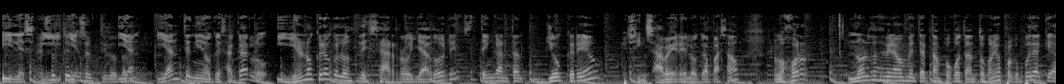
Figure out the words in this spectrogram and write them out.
y les Eso y, tiene y- sentido y han, también. y han tenido que sacarlo. Y yo no creo que los desarrolladores tengan tan, yo creo, sin saber ¿eh? lo que ha pasado, a lo mejor no nos deberíamos meter tampoco tanto con ellos, porque puede que,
